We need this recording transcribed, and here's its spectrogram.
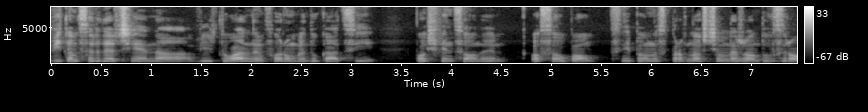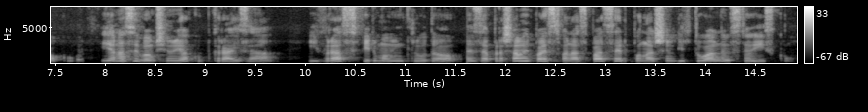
Witam serdecznie na wirtualnym forum edukacji poświęconym osobom z niepełnosprawnością narządu wzroku. Ja nazywam się Jakub Krajza i wraz z firmą Includo zapraszamy Państwa na spacer po naszym wirtualnym stoisku.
